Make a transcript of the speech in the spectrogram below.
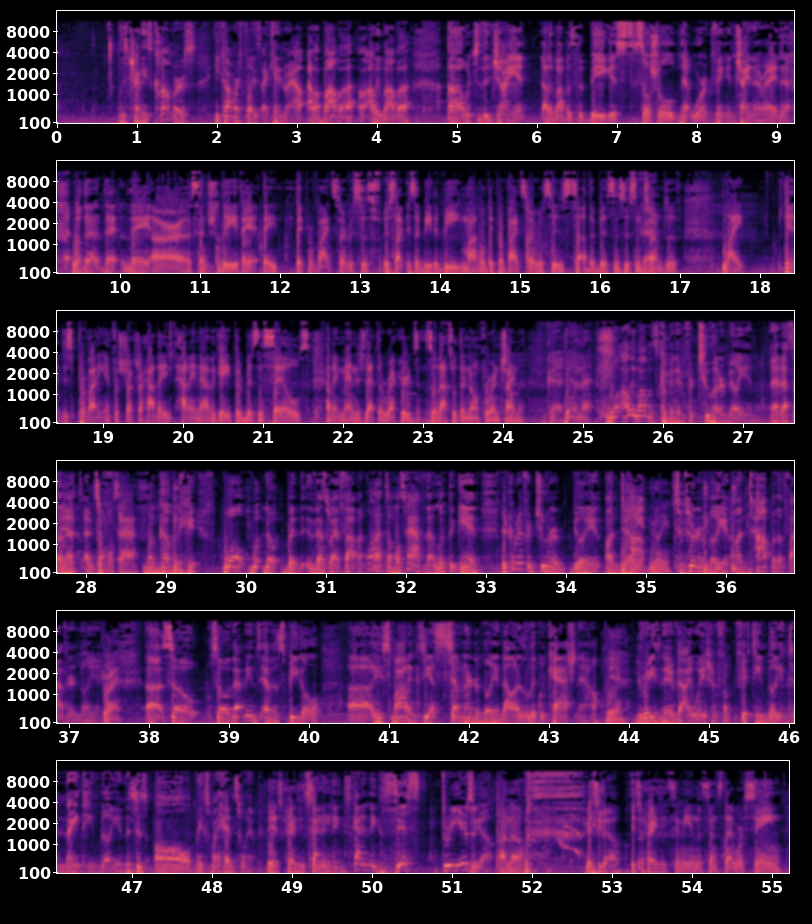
this Chinese commerce e-commerce place. I can't remember Alibaba, or Alibaba, uh, which is the giant. Alibaba's the biggest social network thing in China, right? Uh, Well, they they they are essentially they they they provide services. It's like it's a B two B model. They provide services to other businesses in Okay. terms of like. Yeah, just providing infrastructure, how they how they navigate their business sales, how they manage that, their records. So that's what they're known for in China. Okay. doing that. Well, Alibaba's coming in for two hundred million. That's, Yeah, that's, it's almost half. One company. Well, what, no, but that's what I thought. Like, well, that's almost half. And I looked again. They're coming in for two hundred billion on top. Million, million. Two hundred million on top of the five hundred million. Right. Uh, so, so that means Evan Spiegel, uh, he's smiling because he has seven hundred million dollars of liquid cash now. Yeah. raising their valuation from fifteen billion to nineteen billion. This is all makes my head swim. It's crazy This guy, me. didn't, this guy didn't exist three years ago. I know. you know. it's crazy to me in the sense that we're seeing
